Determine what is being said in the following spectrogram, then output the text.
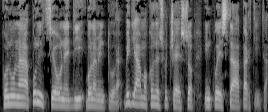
con una punizione di Bonaventura. Vediamo cosa è successo in questa partita.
